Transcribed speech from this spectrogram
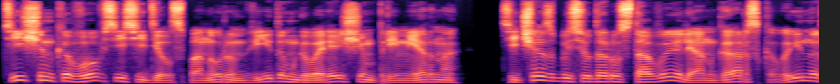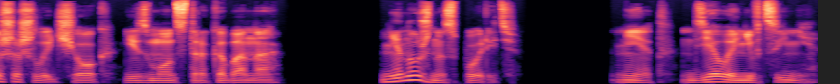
Тищенко вовсе сидел с понурым видом, говорящим примерно «Сейчас бы сюда Руставеля, Ангарского и на шашлычок из монстра-кабана». Не нужно спорить. Нет, дело не в цене.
